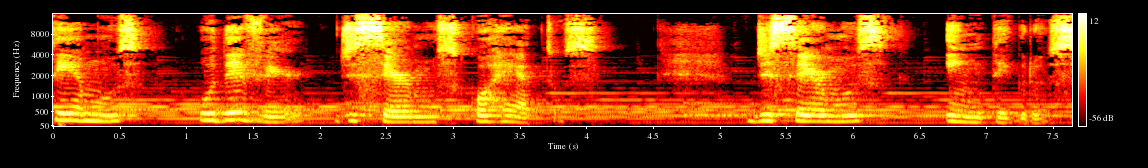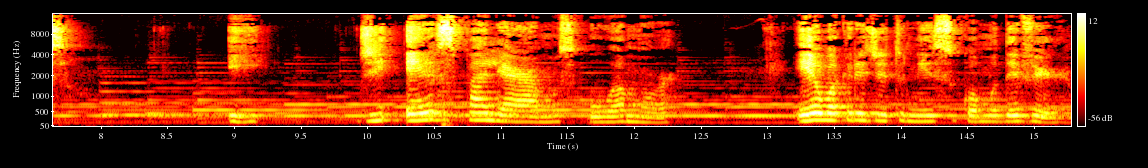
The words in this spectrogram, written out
temos o dever de sermos corretos, de sermos íntegros e de espalharmos o amor. Eu acredito nisso como dever.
